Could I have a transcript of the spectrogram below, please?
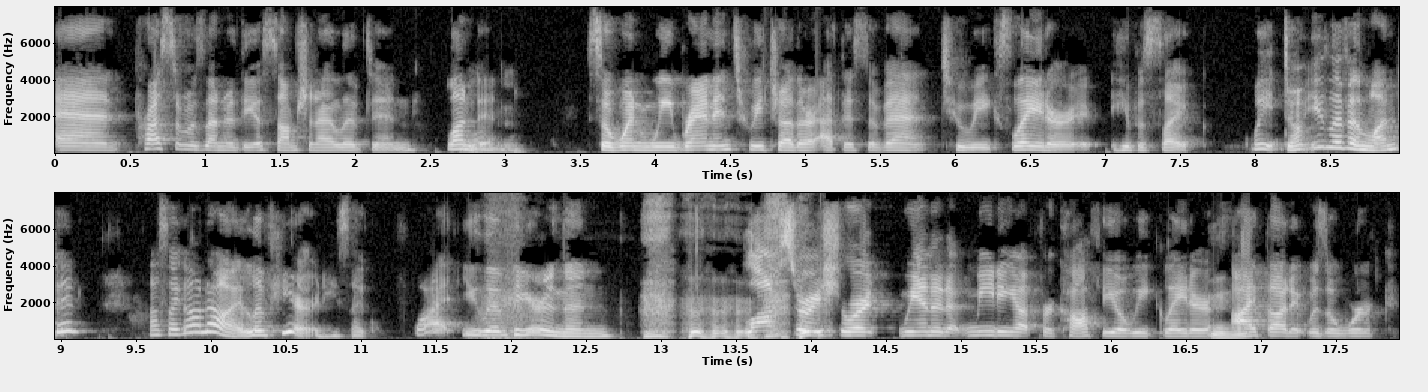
And Preston was under the assumption I lived in London. London. So when we ran into each other at this event two weeks later, he was like, Wait, don't you live in London? I was like, Oh no, I live here. And he's like, What? You live here? And then, long story short, we ended up meeting up for coffee a week later. Mm-hmm. I thought it was a work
